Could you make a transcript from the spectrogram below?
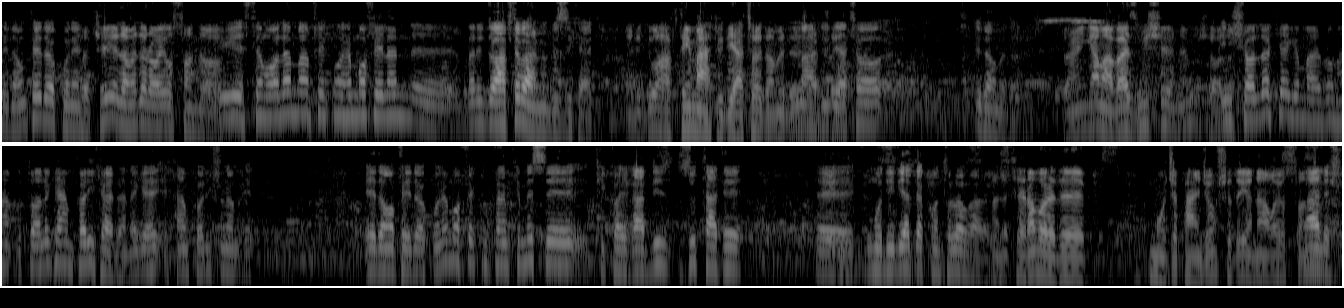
ادامه پیدا کنه. تا کی ادامه داره آقای استاندار؟ احتمالا من فکر کنم ما فعلا برای دو هفته برنامه ریزی کردیم. یعنی دو هفته محدودیت ها ادامه داره. محدودیت ها ادامه داره. رنگ هم عوض میشه؟ نمیشه. انشالله که اگه مردم هم تا حالا که همکاری کردن اگه همکاریشون هم ادامه پیدا کنه ما فکر می‌کنم که مثل پیکای قبلی زود تحت مدیریت و کنترل قرار حالا تهران وارد موج پنجم شده یا نه آقای استاندار بله شد.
